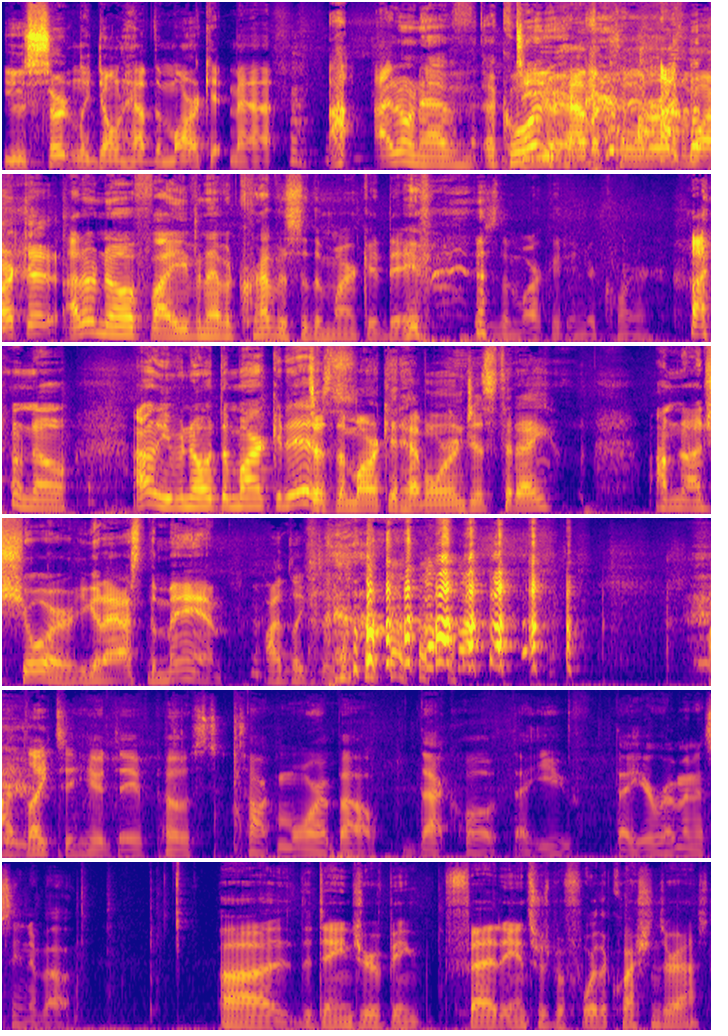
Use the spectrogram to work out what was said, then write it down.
you certainly don't have the market matt I, I don't have a corner. do you have a corner of the market I don't know if I even have a crevice of the market, Dave. Is the market in your corner? I don't know. I don't even know what the market is. does the market have oranges today I'm not sure. You gotta ask the man. I'd like to. I'd like to hear Dave Post talk more about that quote that you that you're reminiscing about. Uh, the danger of being fed answers before the questions are asked.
